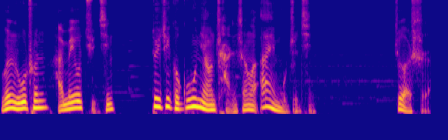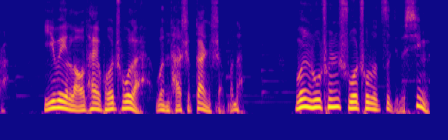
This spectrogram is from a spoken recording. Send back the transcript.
温如春还没有娶亲，对这个姑娘产生了爱慕之情。这时，一位老太婆出来问她是干什么的，温如春说出了自己的姓名，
